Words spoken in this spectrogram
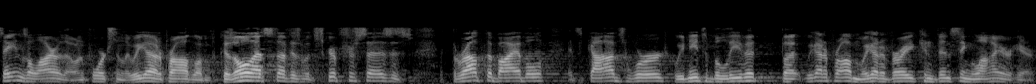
Satan's a liar, though, unfortunately. We got a problem because all that stuff is what Scripture says. It's throughout the Bible. It's God's Word. We need to believe it, but we got a problem. We got a very convincing liar here.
